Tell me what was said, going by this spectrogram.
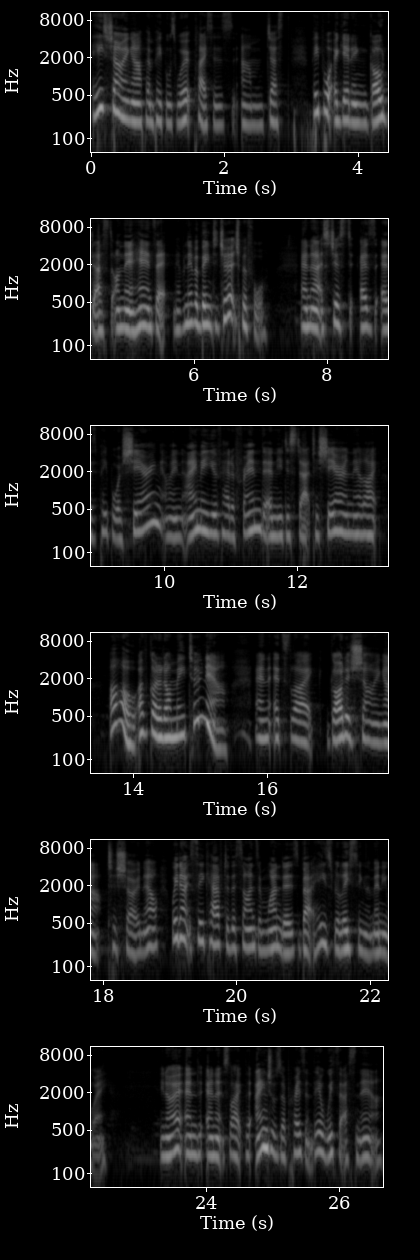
He's showing up in people's workplaces. Um, just people are getting gold dust on their hands that have never been to church before. And uh, it's just as as people are sharing. I mean, Amy, you've had a friend, and you just start to share, and they're like, "Oh, I've got it on me too now." And it's like God is showing up to show. Now we don't seek after the signs and wonders, but He's releasing them anyway you know, and, and it's like the angels are present, they're with us now.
